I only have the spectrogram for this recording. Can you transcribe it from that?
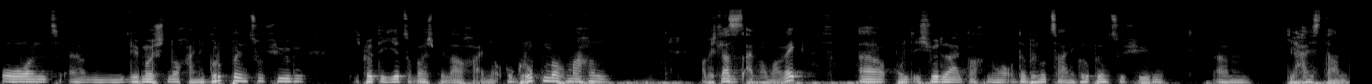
und ähm, wir möchten noch eine Gruppe hinzufügen. Ich könnte hier zum Beispiel auch eine O-Gruppe noch machen, aber ich lasse es einfach mal weg äh, und ich würde einfach nur unter Benutzer eine Gruppe hinzufügen, ähm, die heißt dann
